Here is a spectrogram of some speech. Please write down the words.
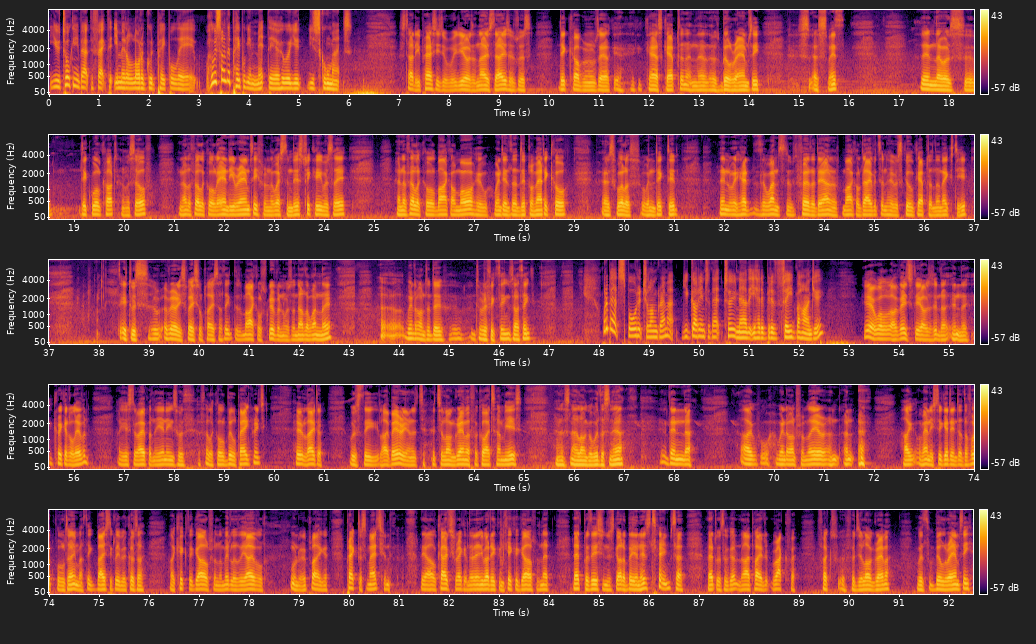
You were talking about the fact that you met a lot of good people there. Who are some of the people you met there who are your, your schoolmates? Study passage we knew it in those days. It was Dick Cobden was our c- house captain, and there was Bill Ramsey, uh, Smith. Then there was uh, Dick Woolcott and myself. Another fellow called Andy Ramsey from the Western District, he was there. And a fellow called Michael Moore, who went into the diplomatic corps as well as when Dick did. Then we had the ones further down, Michael Davidson, who was school captain the next year. It was a very special place. I think that Michael Scriven was another one there. Uh, went on to do uh, terrific things, I think. What about sport at Geelong Grammar? You got into that too now that you had a bit of feed behind you. Yeah, well, eventually I was in the in the cricket eleven. I used to open the innings with a fellow called Bill Pankridge, who later was the librarian at, at Geelong Grammar for quite some years, and is no longer with us now. Then uh, I w- went on from there, and, and I managed to get into the football team. I think basically because I, I kicked a goal from the middle of the oval when we were playing a practice match, and the old coach reckoned that anybody can kick a goal from that that position has got to be in his team. So that was a good. I played at ruck for for, for Geelong Grammar with Bill Ramsey.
